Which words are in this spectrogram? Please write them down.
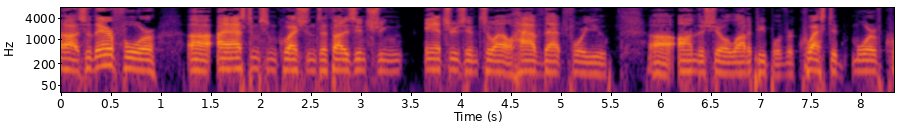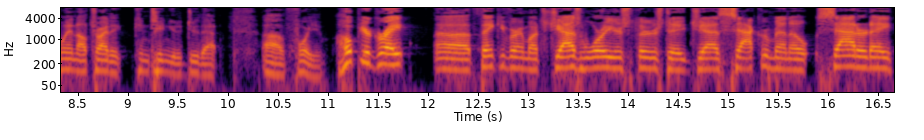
uh, so, therefore, uh, I asked him some questions. I thought his interesting answers, and so I'll have that for you uh, on the show. A lot of people have requested more of Quin. I'll try to continue to do that uh, for you. Hope you're great. Uh, thank you very much. Jazz Warriors Thursday, Jazz Sacramento Saturday,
